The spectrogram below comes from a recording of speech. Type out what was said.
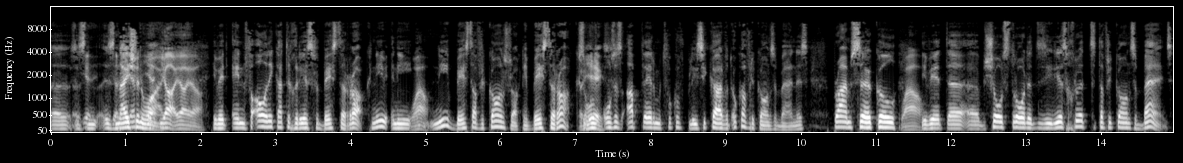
uh, is is Ja, nationwide. Ja, ja, ja. Jy weet en veral in die kategorieë vir beste rock, nie in die Wow. nie beste Afrikaans rock nie, beste rock. So Oh, yes. ons, ons is up there met Fok of Polisie Car wat ook Afrikaanse band is. Prime Circle, Wow. jy weet uh, uh Short Straw, dit is hierdie is groot Suid-Afrikaanse bands.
